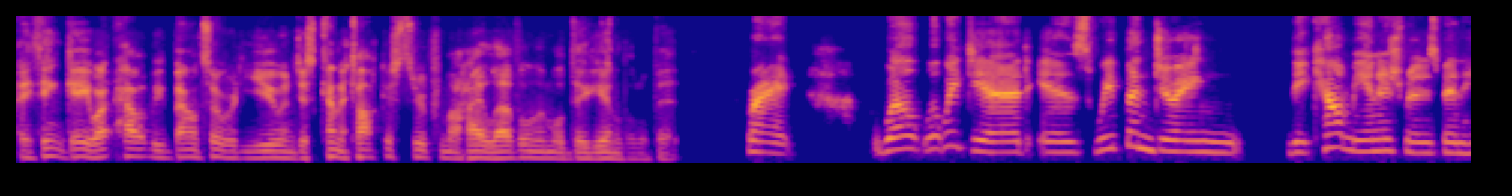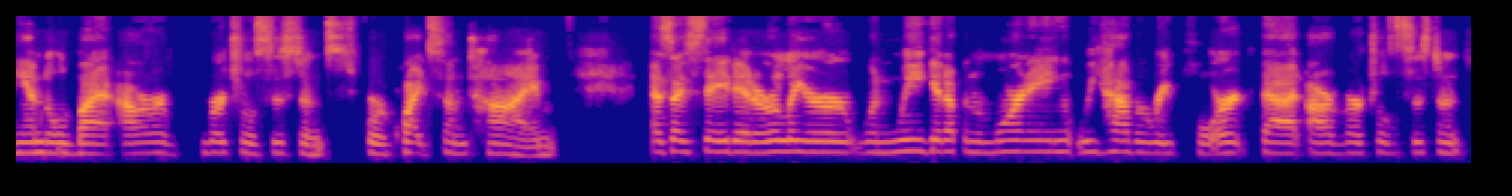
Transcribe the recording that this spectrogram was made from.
I think, Gay, what, how about we bounce over to you and just kind of talk us through from a high level and we'll dig in a little bit. Right. Well, what we did is we've been doing the account management has been handled by our virtual assistants for quite some time. As I stated earlier, when we get up in the morning, we have a report that our virtual assistant,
